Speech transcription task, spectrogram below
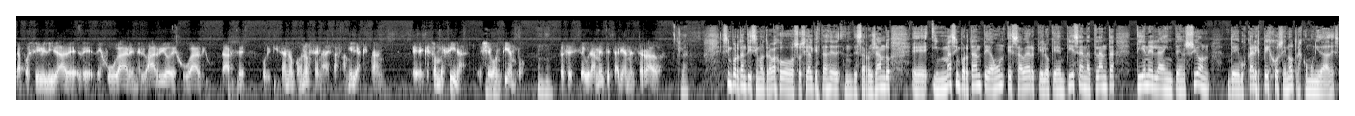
la posibilidad de, de, jugar en el barrio, de jugar, de juntarse, porque quizás no conocen a esas familias que están eh, que son vecinas, lleva un tiempo. Entonces seguramente estarían encerrados. Claro. Es importantísimo el trabajo social que estás desarrollando eh, y más importante aún es saber que lo que empieza en Atlanta tiene la intención de buscar espejos en otras comunidades.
